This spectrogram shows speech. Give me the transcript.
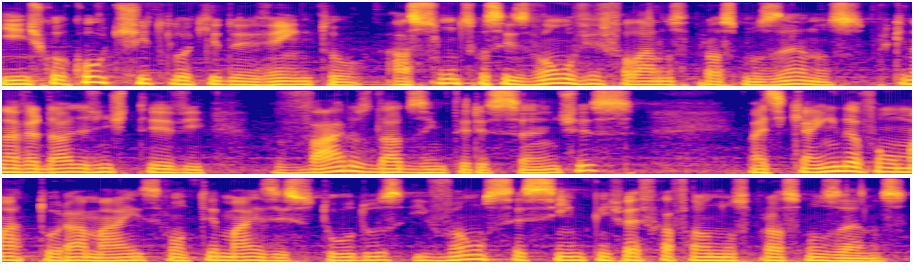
E a gente colocou o título aqui do evento Assuntos que vocês vão ouvir falar nos próximos anos, porque na verdade a gente teve vários dados interessantes mas que ainda vão maturar mais, vão ter mais estudos e vão ser sim que a gente vai ficar falando nos próximos anos.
